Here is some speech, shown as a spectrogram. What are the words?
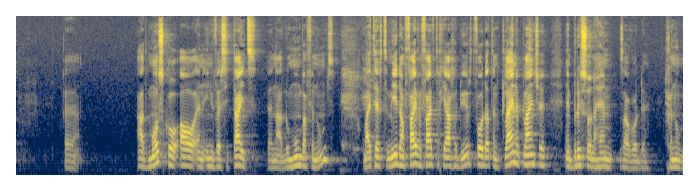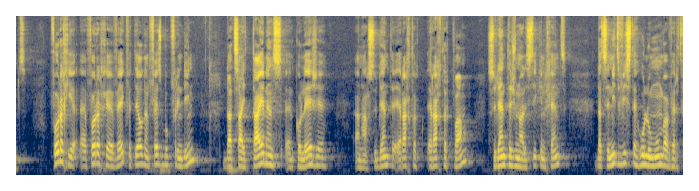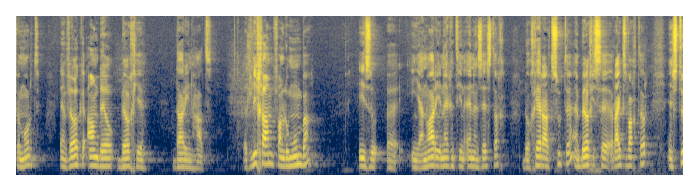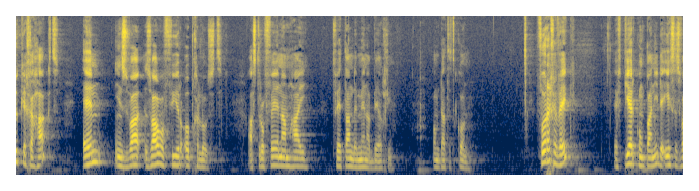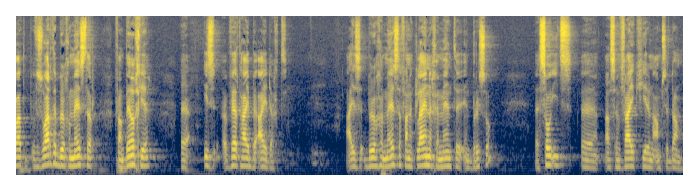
had Moskou al een universiteit naar Lumumba vernoemd, maar het heeft meer dan 55 jaar geduurd voordat een kleine pleintje in Brussel naar hem zou worden genoemd. Vorige, vorige week vertelde een Facebook-vriendin dat zij tijdens een college aan haar studenten erachter, erachter kwam, studenten journalistiek in Gent, dat ze niet wisten hoe Lumumba werd vermoord en welke aandeel België daarin had. Het lichaam van Lumumba is uh, in januari 1961 door Gerard Soete, een Belgische rijkswachter, in stukken gehakt en in zwavelvuur opgelost. Als trofee nam hij twee tanden mee naar België, omdat het kon. Vorige week heeft Pierre Compagnie, de eerste zwarte, burgemeester van België, uh, is, werd hij beëindigd. Hij is burgemeester van een kleine gemeente in Brussel. Uh, zoiets uh, als een wijk hier in Amsterdam.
